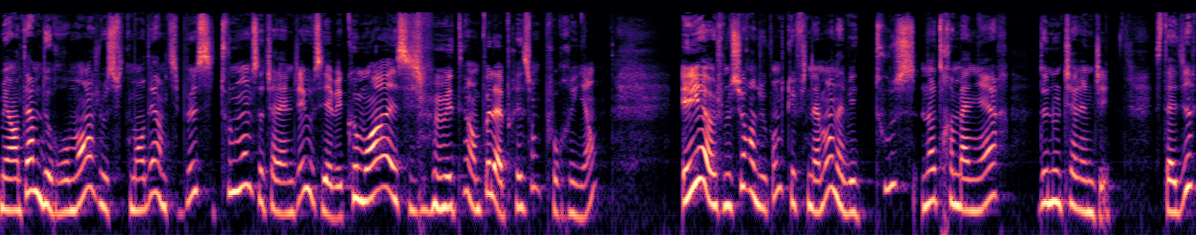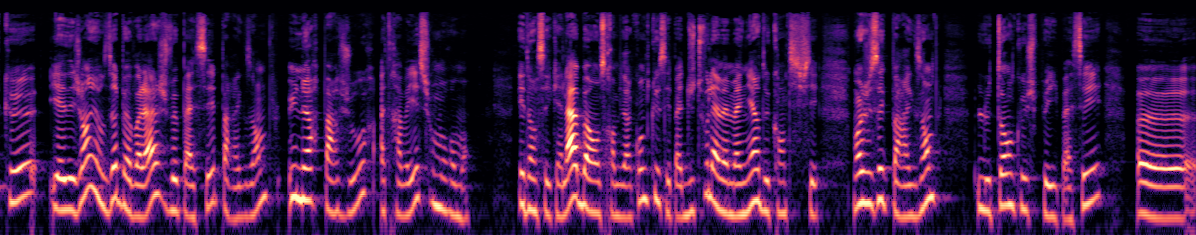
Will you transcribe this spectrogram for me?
Mais en termes de roman, je me suis demandé un petit peu si tout le monde se challengeait ou s'il y avait que moi et si je me mettais un peu la pression pour rien. Et euh, je me suis rendu compte que finalement, on avait tous notre manière de nous challenger. C'est-à-dire qu'il y a des gens qui vont se dire, ben voilà, je veux passer par exemple une heure par jour à travailler sur mon roman. Et dans ces cas-là, bah, on se rend bien compte que c'est pas du tout la même manière de quantifier. Moi, je sais que par exemple, le temps que je peux y passer, euh,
